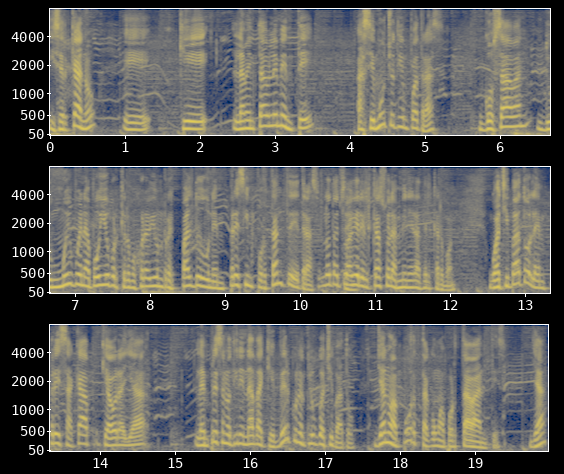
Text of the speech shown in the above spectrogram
y cercano, eh, que lamentablemente hace mucho tiempo atrás gozaban de un muy buen apoyo porque a lo mejor había un respaldo de una empresa importante detrás. Lota Sí. Schwager, el caso de las mineras del carbón. Guachipato, la empresa CAP, que ahora ya la empresa no tiene nada que ver con el club Guachipato. Ya no aporta como aportaba antes. ¿Ya?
